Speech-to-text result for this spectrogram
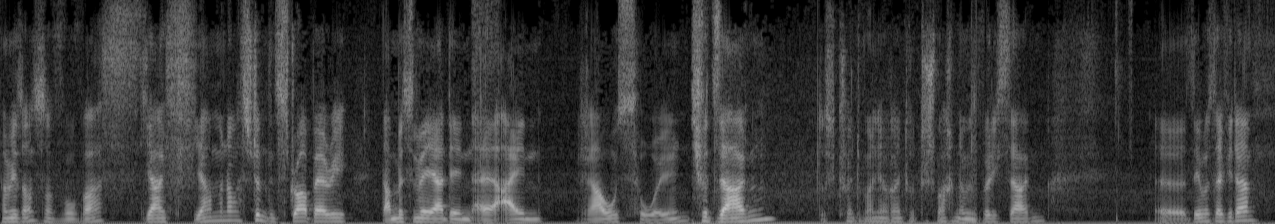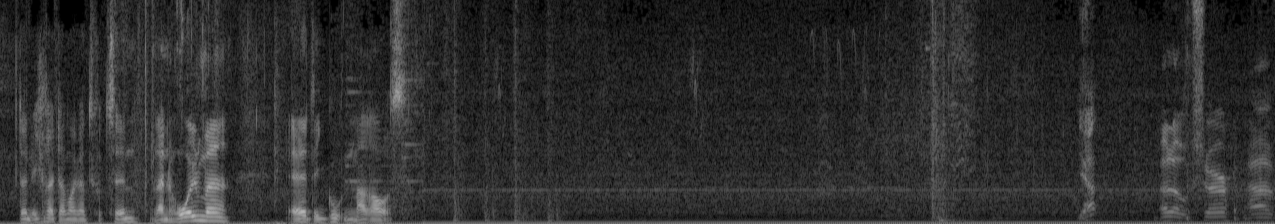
Haben wir sonst noch wo was? Ja, hier haben wir noch was. Stimmt, in Strawberry. Da müssen wir ja den äh, einen rausholen. Ich würde sagen, das könnte man ja rein theoretisch machen. Dann würde ich sagen, äh, sehen wir uns gleich wieder. Dann ich reite da mal ganz kurz hin. Und dann holen wir äh, den guten mal raus. Yep. Hello, sir. I've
